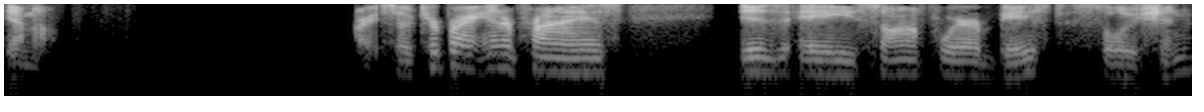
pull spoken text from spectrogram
demo. All right, so Tripwire Enterprise is a software-based solution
